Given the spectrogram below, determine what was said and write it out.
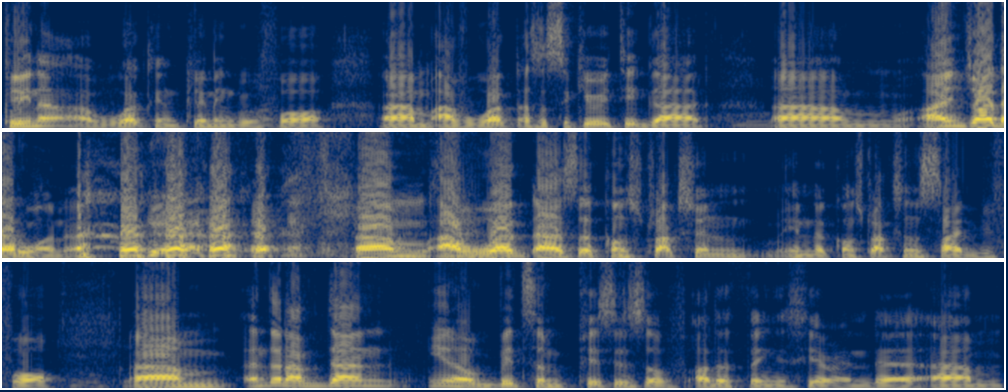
cleaner. I've worked in cleaning before. Um, I've worked as a security guard. Um, I enjoyed that one. um, I've worked as a construction in a construction site before, um, and then I've done you know bits and pieces of other things here and there. Um,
